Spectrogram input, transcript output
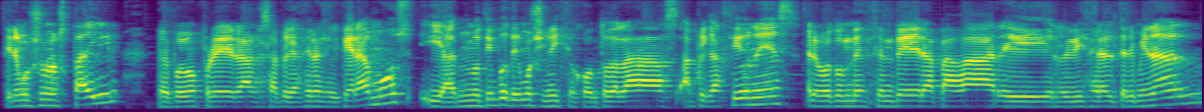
Tenemos unos tiles donde podemos poner las aplicaciones que queramos y al mismo tiempo tenemos inicio con todas las aplicaciones, el botón de encender, apagar y reiniciar el terminal.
